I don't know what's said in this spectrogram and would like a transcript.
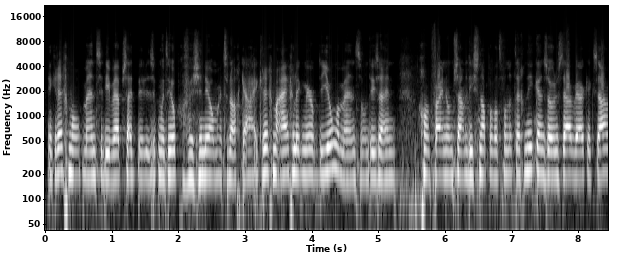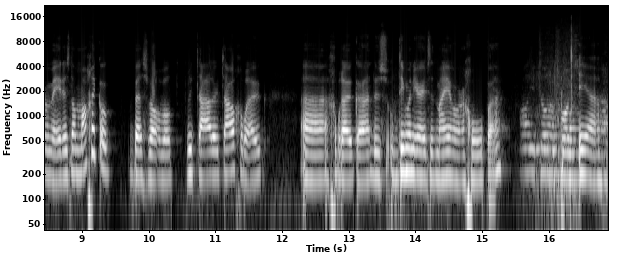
ik richt me op mensen die website willen. Dus ik moet heel professioneel. Maar toen dacht ik, ja, ik richt me eigenlijk meer op de jonge mensen. Want die zijn gewoon fijn om samen, die snappen wat van de techniek en zo. Dus daar werk ik samen mee. Dus dan mag ik ook best wel wat brutaler taalgebruik eh, gebruiken. Dus op die manier heeft het mij heel erg geholpen. Al je tone of voice. Ja.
